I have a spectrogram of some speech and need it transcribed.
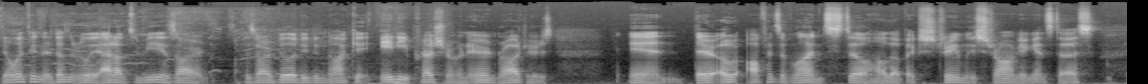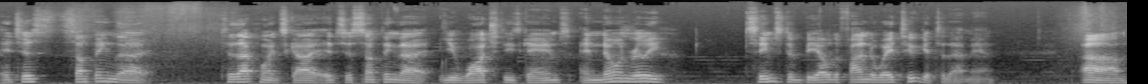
the only thing that doesn't really add up to me is our is our ability to not get any pressure on Aaron Rodgers, and their offensive line still held up extremely strong against us. It's just something that, to that point, Sky, it's just something that you watch these games and no one really seems to be able to find a way to get to that man. Um,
